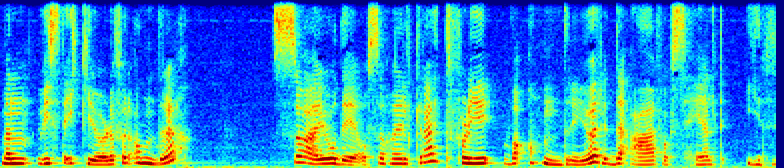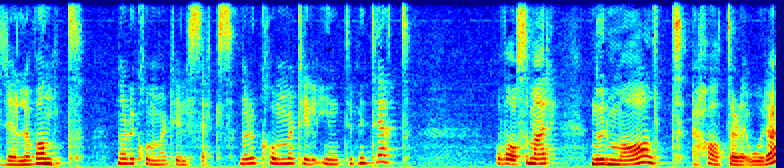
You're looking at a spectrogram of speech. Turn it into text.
Men hvis det ikke gjør det for andre, så er jo det også helt greit. Fordi hva andre gjør, det er faktisk helt irrelevant når det kommer til sex. Når det kommer til intimitet. Og hva som er normalt Jeg hater det ordet.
